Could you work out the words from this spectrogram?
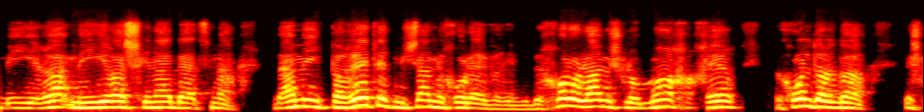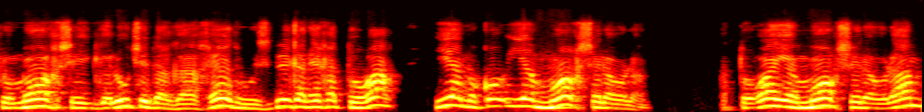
מאירה, מאירה השכינה בעצמה, ואז מתפרטת משם לכל האיברים. ובכל עולם יש לו מוח אחר, בכל דרגה יש לו מוח של התגלות של דרגה אחרת, והוא הסביר כאן איך התורה היא, המקור, היא המוח של העולם. התורה היא המוח של העולם,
